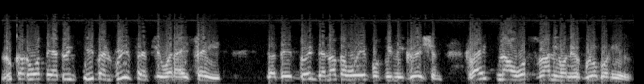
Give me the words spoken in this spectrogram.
Look at what they are doing. Even recently, when I said that there's going another wave of immigration, right now, what's running on your global news?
